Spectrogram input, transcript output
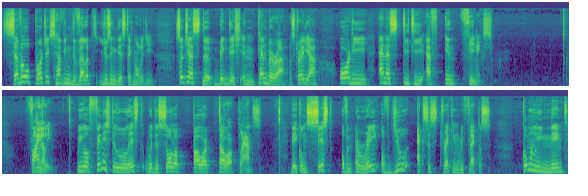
Several projects have been developed using this technology, such as the Big Dish in Canberra, Australia, or the NSTTF in Phoenix. Finally, we will finish the list with the solar power tower plants. They consist of an array of dual-axis tracking reflectors, commonly named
